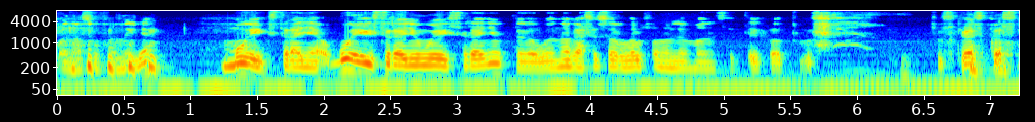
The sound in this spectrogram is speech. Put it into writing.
bueno, a su familia. Muy extraño, muy extraño, muy extraño, pero bueno, hagas eso, Rodolfo, no le mandes a hijo tus, cascos.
